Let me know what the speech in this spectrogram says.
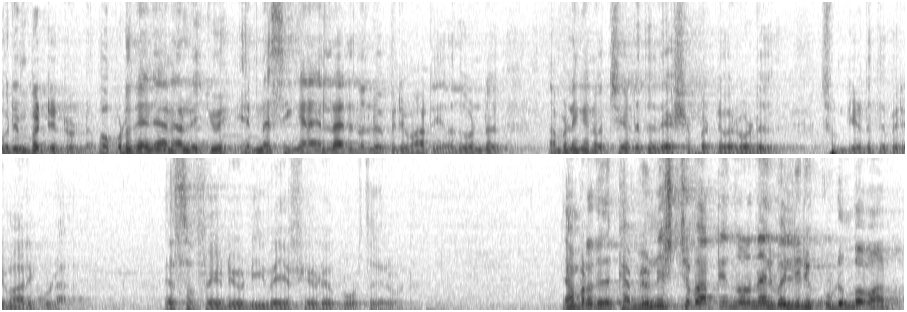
ഉരുമ്പിട്ടിട്ടുണ്ട്. അപ്പോൾ ഉടനെ ഞാൻ ആലോചിക്കൂ എന്നെ ഇങ്ങനെ അല്ലായിരുന്നല്ലോ പെരുമാറിയത്. അതുകൊണ്ട് നമ്മളിങ്ങനെ ഒച്ചയെടുത്ത് ദേഷ്യപ്പെട്ടവരോട് ചുണ്ടിയെടുത്ത് പെരുമാറിക്കൂടാ. എസ് എഫ് ഐയുടെയോ ഡി വൈ എഫ് ഐയുടെയോ പ്രവർത്തകരോട്. ഞാൻ പറഞ്ഞത് കമ്മ്യൂണിസ്റ്റ് പാർട്ടി എന്ന് പറഞ്ഞാൽ വലിയൊരു കുടുംബമാണ്.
